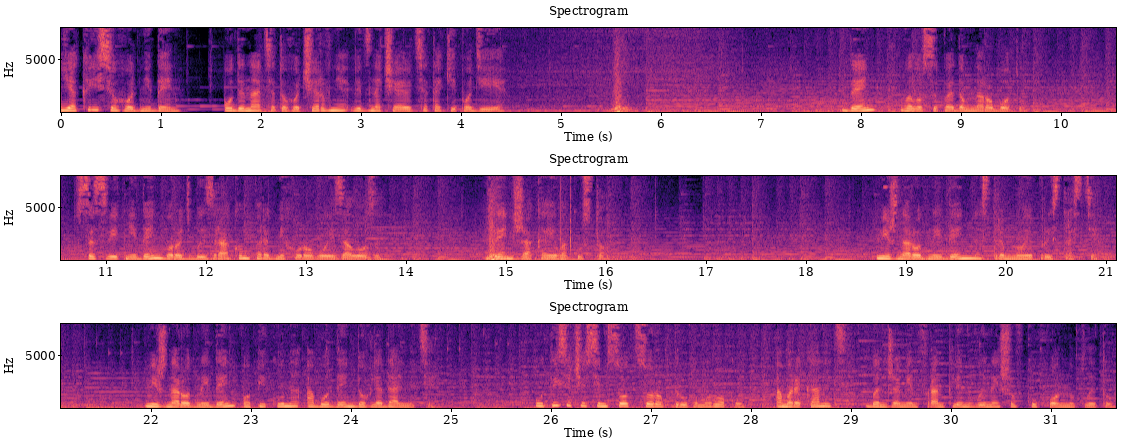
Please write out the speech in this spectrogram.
Який сьогодні день? 11 червня відзначаються такі події. День велосипедом на роботу. Всесвітній день боротьби з раком передміхурової залози. День Жака Іва Кусто. Міжнародний день нестримної пристрасті. Міжнародний день опікуна або День доглядальниці. У 1742 року американець Бенджамін Франклін винайшов кухонну плиту.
